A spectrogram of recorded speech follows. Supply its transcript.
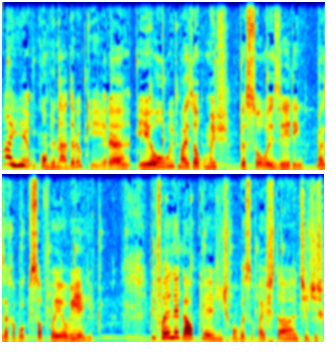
Aí o combinado era o quê? Era eu e mais algumas pessoas irem, mas acabou que só foi eu e ele. E foi legal porque a gente conversou bastante, gente,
